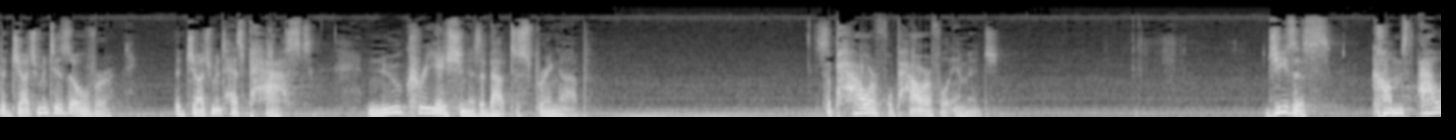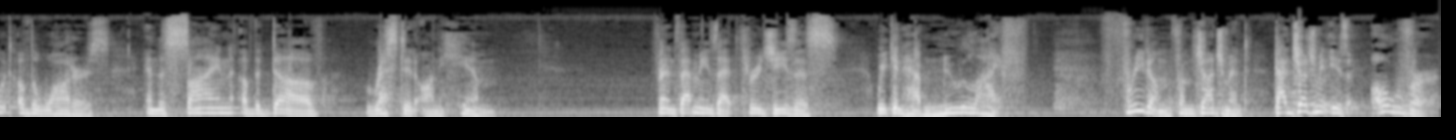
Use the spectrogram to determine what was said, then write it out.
The judgment is over. The judgment has passed. New creation is about to spring up. It's a powerful, powerful image. Jesus comes out of the waters, and the sign of the dove rested on him. Friends, that means that through Jesus, we can have new life, freedom from judgment. That judgment is over.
